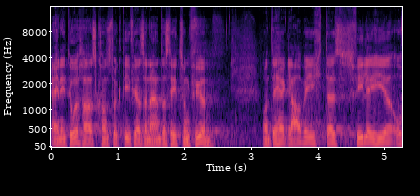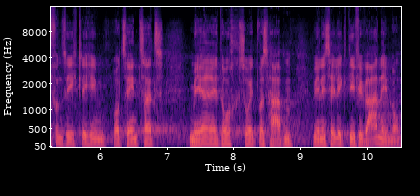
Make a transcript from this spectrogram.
eine durchaus konstruktive Auseinandersetzung führen. Und daher glaube ich, dass viele hier offensichtlich im Prozentsatz mehrere doch so etwas haben wie eine selektive Wahrnehmung.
